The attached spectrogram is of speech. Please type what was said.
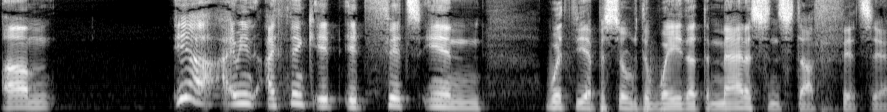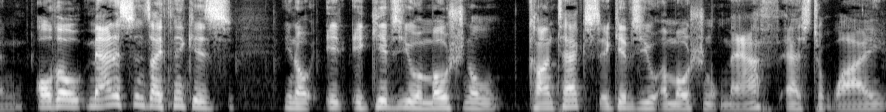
Um, yeah, I mean, I think it it fits in with the episode the way that the Madison stuff fits in. Although Madison's, I think, is you know it, it gives you emotional context. It gives you emotional math as to why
